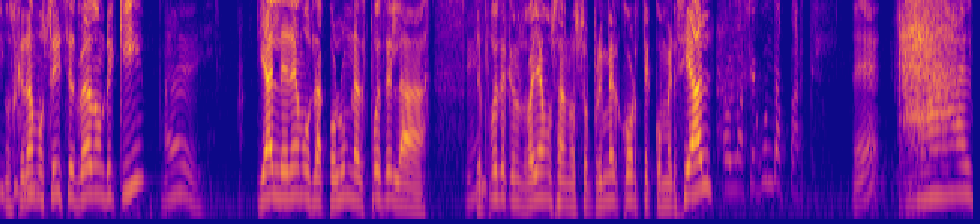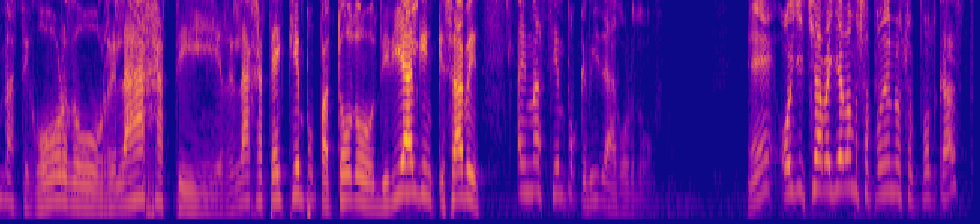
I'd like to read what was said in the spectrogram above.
Nos quedamos tristes, ¿verdad, don Ricky? Ay, Ya leeremos la columna después de la, después de que nos vayamos a nuestro primer corte comercial. O la segunda parte. ¿Eh? Cálmate, gordo, relájate, relájate, hay tiempo para todo. Diría alguien que sabe, hay más tiempo que vida, gordo. ¿Eh? Oye, Chava, ¿ya vamos a poner nuestro podcast?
